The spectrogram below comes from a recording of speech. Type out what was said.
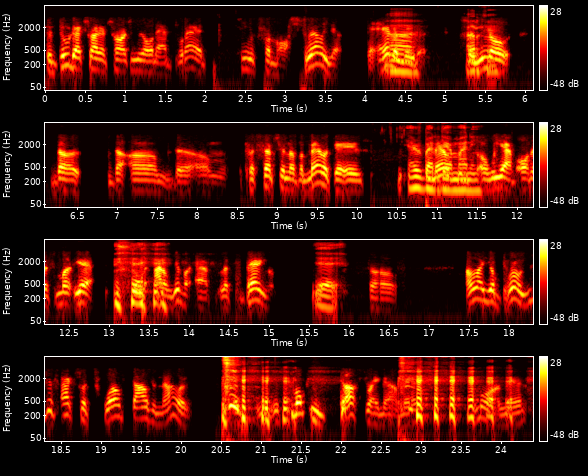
the dude that tried to charge me all that bread, he was from Australia, the ah, animator. so you know, the the um the um perception of America is Everybody got Americans, money. Oh, we have all this money. Yeah, so I don't give a f. Let's bang them. yeah. So I'm like, yo, bro, you just asked for twelve thousand dollars. You're smoking dust right now, man. Come on, man.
